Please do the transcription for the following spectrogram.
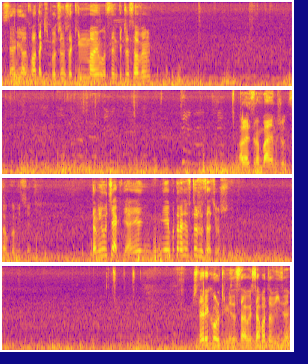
Serio? Dwa taki pod rząd w takim małym odstępie czasowym? Ale zrąbałem rzut całkowicie. To mi ucieknie, nie, nie potrafię w to rzucać już. Cztery kulki mi zostały, sabo to widzę.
